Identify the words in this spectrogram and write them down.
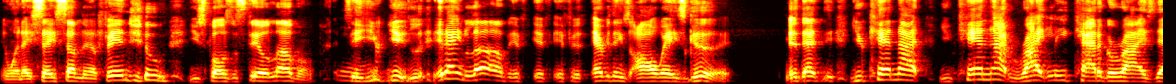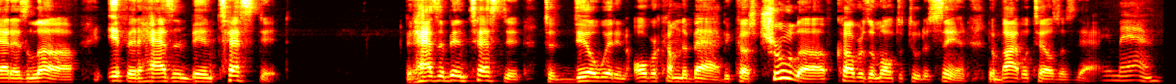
and when they say something that offends you, you're supposed to still love them. See, you, you, it ain't love if if if it, everything's always good. That you cannot you cannot rightly categorize that as love if it hasn't been tested. If it hasn't been tested to deal with and overcome the bad, because true love covers a multitude of sin. The Bible tells us that. Amen.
